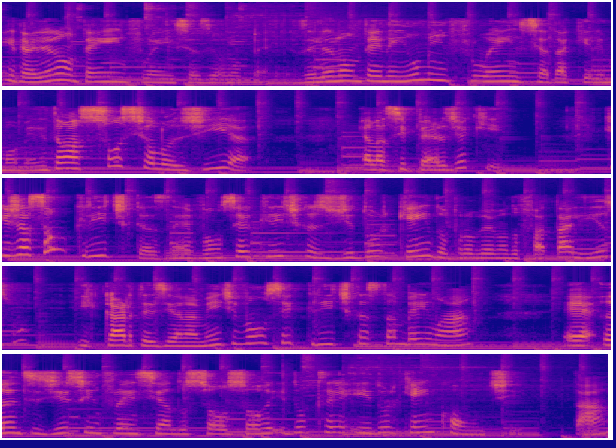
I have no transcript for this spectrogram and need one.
Então ele não tem influências europeias, ele não tem nenhuma influência daquele momento. Então a sociologia ela se perde aqui. Que já são críticas, né? Vão ser críticas de Durkheim do problema do fatalismo e cartesianamente vão ser críticas também lá, é, antes disso, influenciando e Durkheim, e Durkheim Conte, tá?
